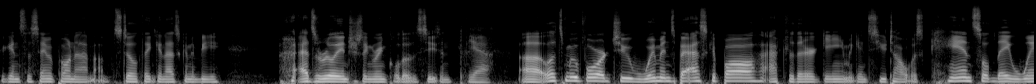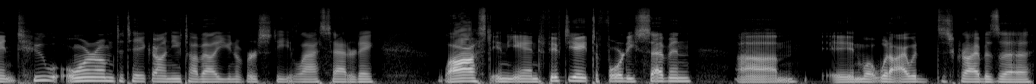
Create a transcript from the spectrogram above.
against the same opponent. I'm, I'm still thinking that's going to be adds a really interesting wrinkle to the season. Yeah. Uh, let's move forward to women's basketball. After their game against Utah was canceled, they went to Orem to take on Utah Valley University last Saturday. Lost in the end, 58 to 47, um, in what would I would describe as a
